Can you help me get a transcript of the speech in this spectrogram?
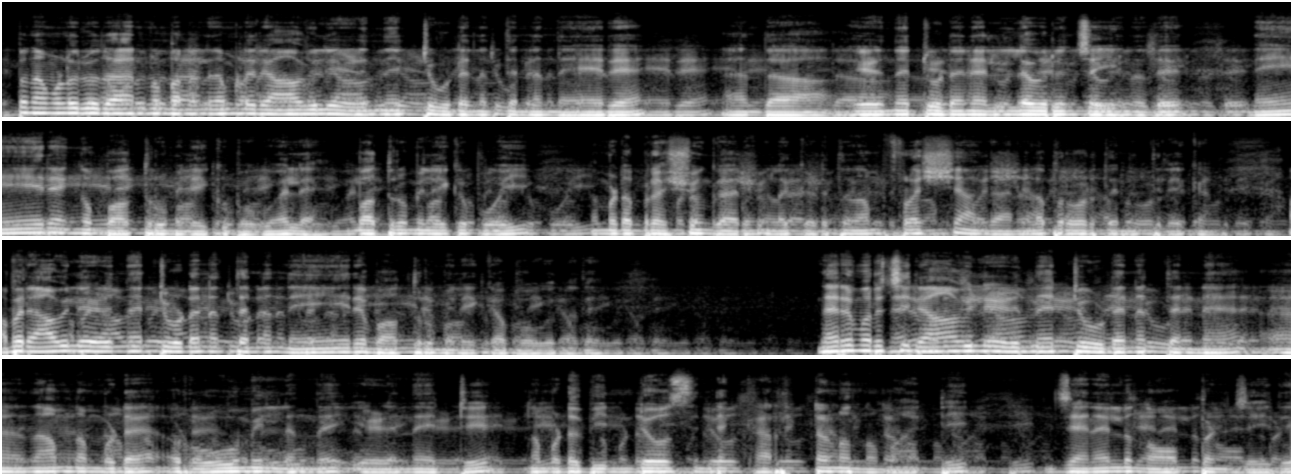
ഇപ്പൊ നമ്മളൊരു ഉദാഹരണം പറഞ്ഞാൽ നമ്മൾ രാവിലെ എഴുന്നേറ്റ ഉടനെ തന്നെ നേരെ എന്താ എഴുന്നേറ്റ ഉടനെ എല്ലാവരും ചെയ്യുന്നത് നേരെ അങ്ങ് ബാത്റൂമിലേക്ക് പോകും അല്ലെ? ബാത്റൂമിലേക്ക് പോയി നമ്മുടെ ബ്രഷും കാര്യങ്ങളൊക്കെ എടുത്ത് നാം ഫ്രഷ് ആകാനുള്ള പ്രവർത്തനത്തിലേക്കാണ്. അപ്പൊ രാവിലെ എഴുന്നേറ്റ ഉടനെ തന്നെ നേരെ ബാത്റൂമിലേക്കാണ് പോകുന്നത്. നേരെ മറിച്ച് രാവിലെ എഴുന്നേറ്റ ഉടനെ തന്നെ നാം നമ്മുടെ റൂമിൽ നിന്ന് എഴുന്നേറ്റ് നമ്മുടെ വിൻഡോസിന്റെ കർട്ടൺ ഒന്ന് മാറ്റി ജനലൊന്ന് ഓപ്പൺ ചെയ്ത്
